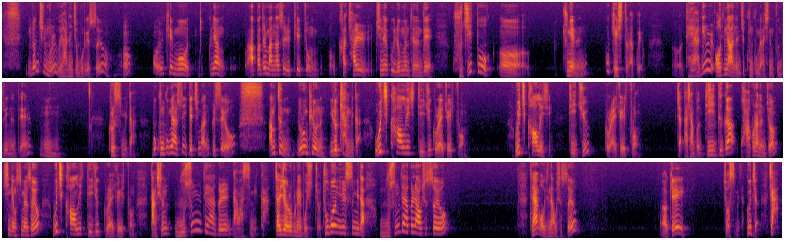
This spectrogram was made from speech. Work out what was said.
이런 질문을 왜 하는지 모르겠어요. 어? 어, 이렇게 뭐 그냥 아빠들 만나서 이렇게 좀 잘 지내고 이러면 되는데 굳이 또 어, 중에는 꼭 계시더라고요. 어, 대학을 어디 나왔는지 궁금해하시는 분들이 있는데, 음, 그렇습니다. 뭐 궁금해할 수 있겠지만 글쎄요. 아무튼 이런 표현은 이렇게 합니다. Which college did you graduate from? Which college did you graduate from? 자, 다시 한번 did가 과거라는 점 신경 쓰면서요. Which college did you graduate from? 당신은 무슨 대학을 나왔습니까? 자, 이제 여러분 해보시죠. 두 번 읽습니다. 무슨 대학을 나오셨어요? 대학 어디 나오셨어요? 오케이. 좋습니다. 굿죠. 자,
